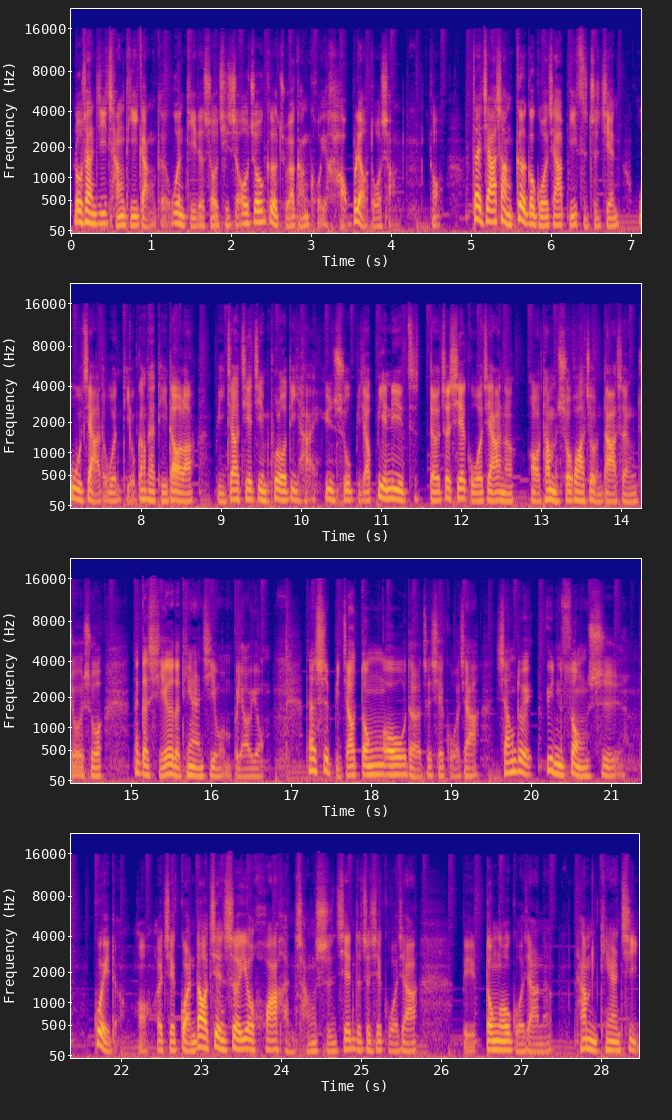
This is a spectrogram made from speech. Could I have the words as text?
洛杉矶长体港的问题的时候，其实欧洲各主要港口也好不了多少哦。再加上各个国家彼此之间物价的问题，我刚才提到了比较接近波罗的海运输比较便利的这些国家呢，哦，他们说话就很大声，就会说那个邪恶的天然气我们不要用。但是比较东欧的这些国家，相对运送是贵的哦，而且管道建设又花很长时间的这些国家，比东欧国家呢，他们天然气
